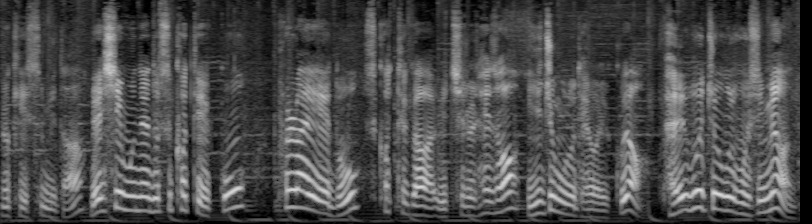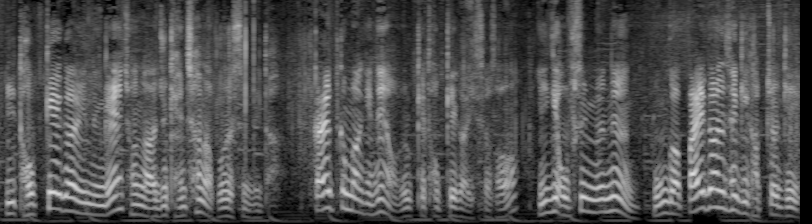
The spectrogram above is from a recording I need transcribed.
이렇게 있습니다. 메쉬 문에도 스커트 있고 플라이에도 스커트가 위치를 해서 이중으로 되어 있고요. 밸브 쪽을 보시면 이 덮개가 있는 게 저는 아주 괜찮아 보였습니다. 깔끔하긴 해요. 이렇게 덮개가 있어서. 이게 없으면은 뭔가 빨간색이 갑자기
